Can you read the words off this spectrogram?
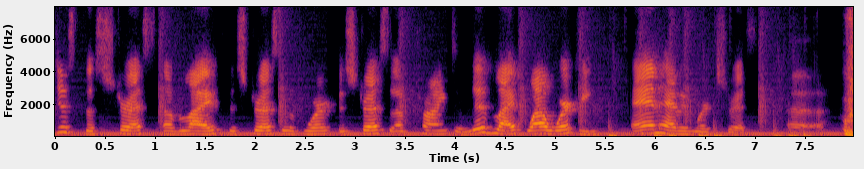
just the stress of life, the stress of work, the stress of trying to live life while working and having work stress, uh,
